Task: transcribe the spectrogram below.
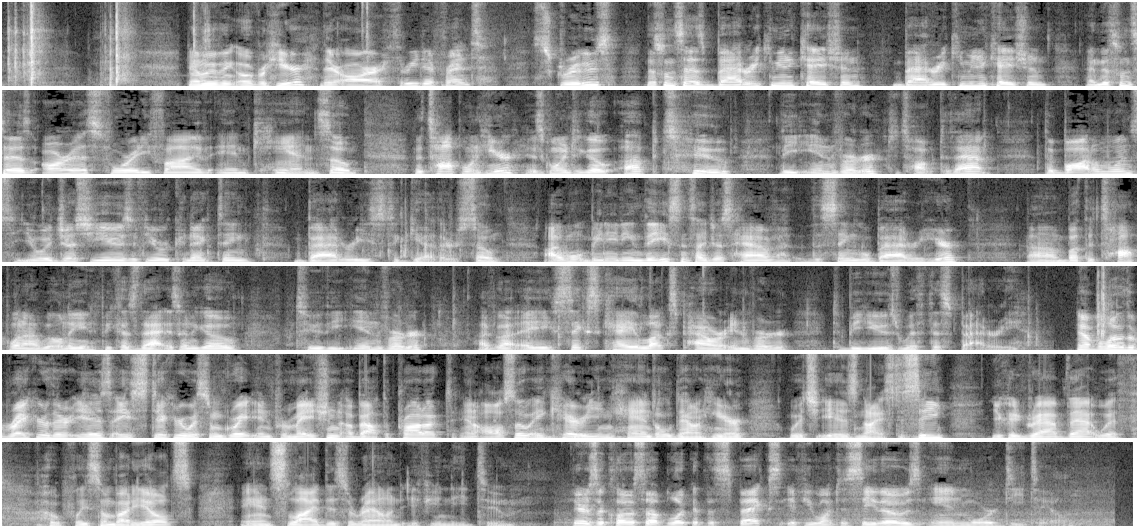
Now moving over here, there are three different screws. This one says battery communication, battery communication, and this one says RS485 and CAN. So the top one here is going to go up to the inverter to talk to that. The bottom ones you would just use if you were connecting batteries together. So I won't be needing these since I just have the single battery here. Um, but the top one I will need because that is going to go to the inverter. I've got a 6K Lux Power inverter to be used with this battery. Now below the breaker there is a sticker with some great information about the product and also a carrying handle down here which is nice to see. You could grab that with hopefully somebody else and slide this around if you need to. Here's a close-up look at the specs if you want to see those in more detail.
